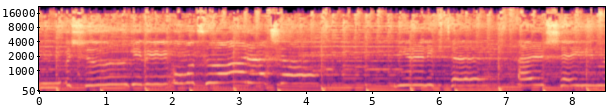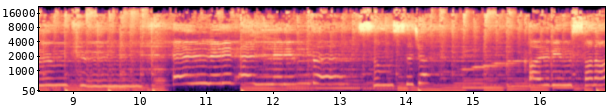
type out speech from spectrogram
Gün ışığı gibi umutlar açar sana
